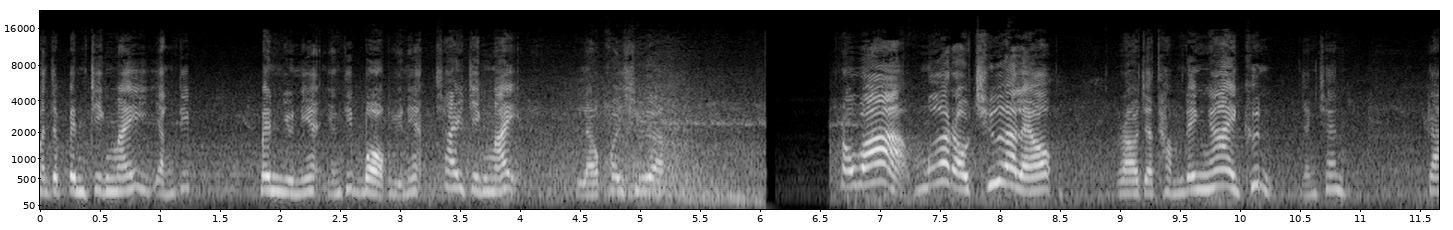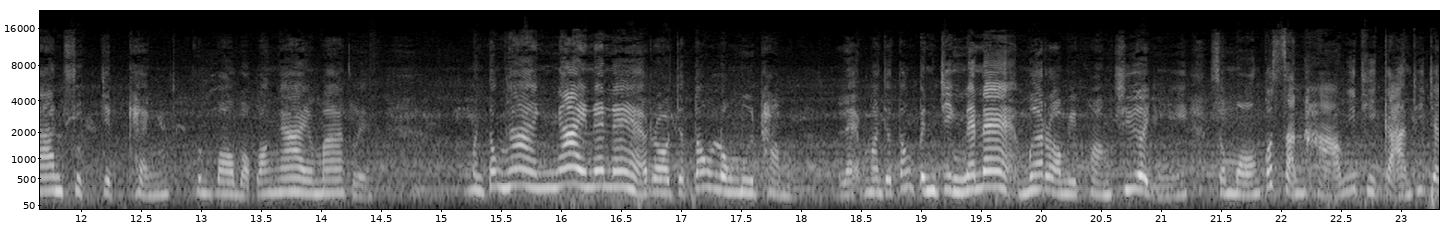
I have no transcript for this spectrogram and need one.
มันจะเป็นจริงไหมอย่างที่เป็นอยู่เนี้ยอย่างที่บอกอยู่เนี้ยใช่จริงไหมแล้วค่อยเชื่อ เพราะว่าเมื่อเราเชื่อแล้ว เราจะทำได้ง่ายขึ้นอย่างเช่น การฝึกจิตแข็งคุณปอบอกว่าง่ายมากเลย มันต้องง่ายง่ายแน่ ๆ เราจะต้องลงมือทำ และมันจะต้องเป็นจริงแน่ ๆ เมื่อเรามีความเชื่ออย่างนี้ สมองก็สรรหาวิธีการที่จะ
